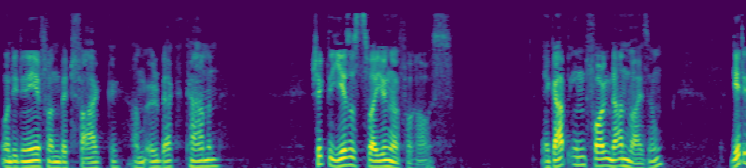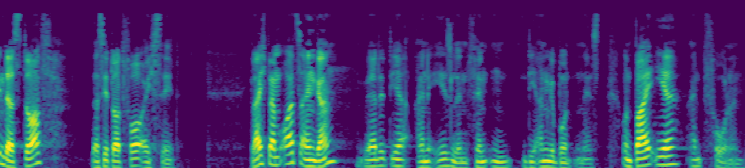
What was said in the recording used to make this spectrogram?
und in die Nähe von Bethphage am Ölberg kamen, schickte Jesus zwei Jünger voraus. Er gab ihnen folgende Anweisung. Geht in das Dorf, das ihr dort vor euch seht. Gleich beim Ortseingang werdet ihr eine Eselin finden, die angebunden ist, und bei ihr ein Pfohlen.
